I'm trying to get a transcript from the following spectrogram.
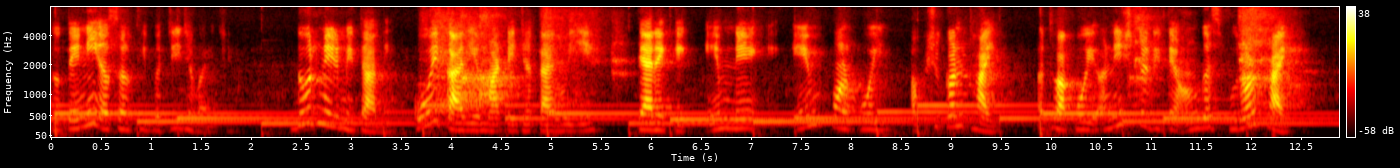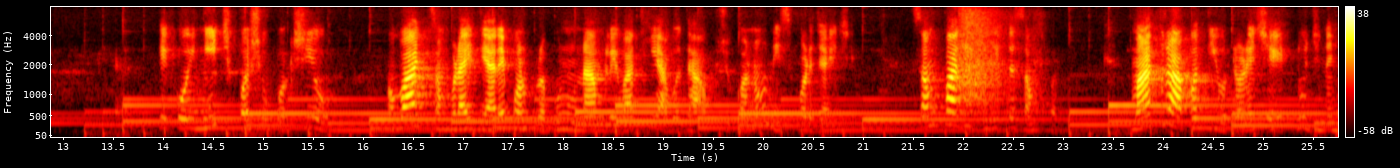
તો તેની અસરથી બચી જવાય છે. દુર્નિર્મિત આદિ કોઈ કાર્ય માટે જતા હોઈએ, ત્યારે કે એમને, એમ પણ કોઈ અપશુકન થાય અથવા કોઈ અનિષ્ટ રીતે અંગ સ્ફુરણ થાય કે કોઈ નીચ પશુ પક્ષીઓ અવાજ સંભળાય ત્યારે પણ પ્રભુનું નામ લેવાથી આ બધા અપશુકનો નિષ્ફળ જાય છે. સંપાદિત હિત સંપત્તિ માત્ર આપત્તિઓ ટળે છે, એટલું જ નહીં.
